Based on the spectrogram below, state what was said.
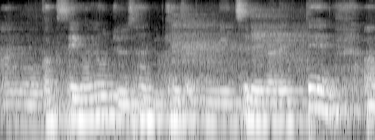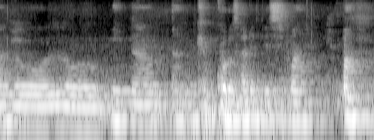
あの学生が43人警察に連れられてあのみんなあの殺されてしまっまあ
